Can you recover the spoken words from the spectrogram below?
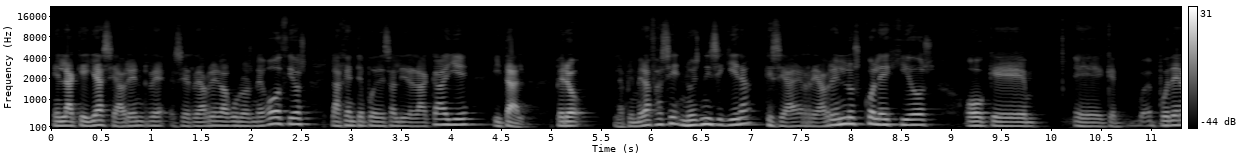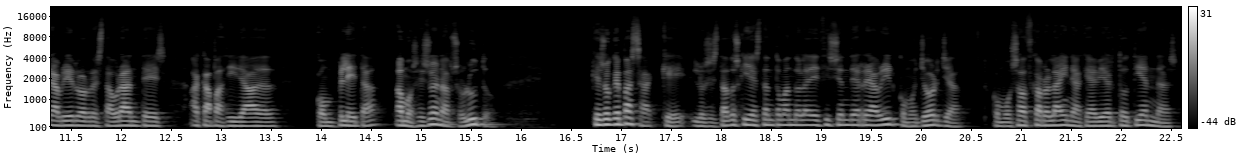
en la que ya se, abren, se reabren algunos negocios, la gente puede salir a la calle y tal. Pero la primera fase no es ni siquiera que se reabren los colegios o que, eh, que pueden abrir los restaurantes a capacidad completa. Vamos, eso en absoluto. ¿Qué es lo que pasa? Que los estados que ya están tomando la decisión de reabrir, como Georgia, como South Carolina, que ha abierto tiendas,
